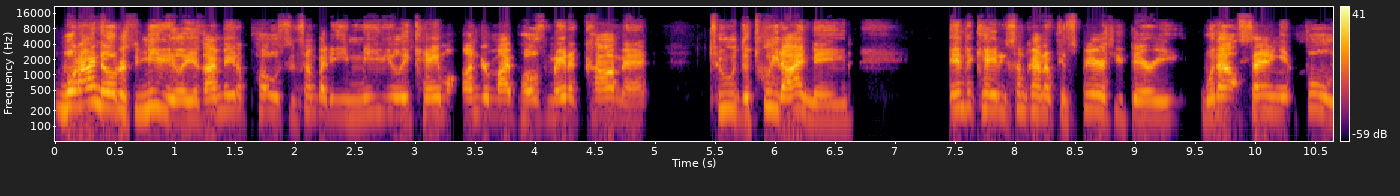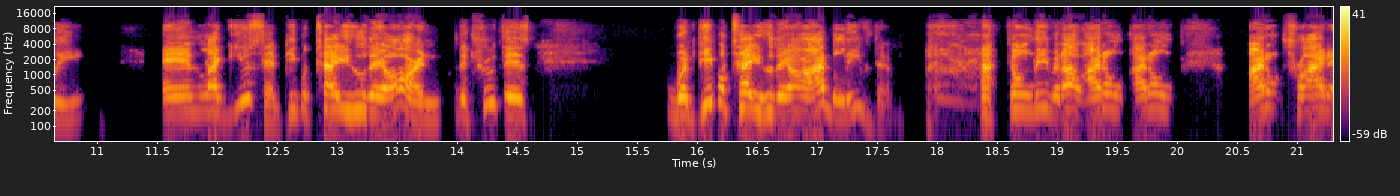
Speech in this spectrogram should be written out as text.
what I noticed immediately is I made a post and somebody immediately came under my post, made a comment to the tweet I made, indicating some kind of conspiracy theory without saying it fully. And like you said, people tell you who they are. And the truth is, when people tell you who they are, I believe them. I don't leave it up. I don't. I don't. I don't try to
